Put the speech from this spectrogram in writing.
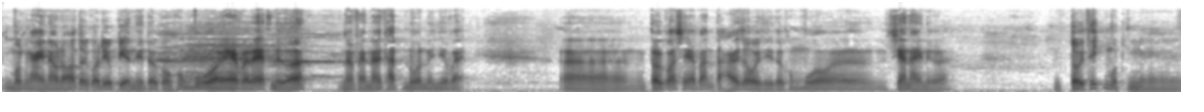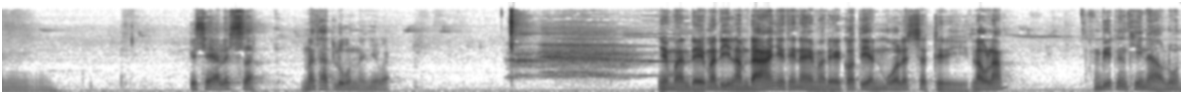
một ngày nào đó tôi có điều kiện thì tôi cũng không mua Everest nữa. Nó phải nói thật luôn là như vậy. À, tôi có xe bán tải rồi thì tôi không mua xe này nữa. Tôi thích một ờ, cái xe Lexus. Nói thật luôn là như vậy nhưng mà để mà đi làm đá như thế này mà để có tiền mua Lexus thì lâu lắm. Không biết đến khi nào luôn.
